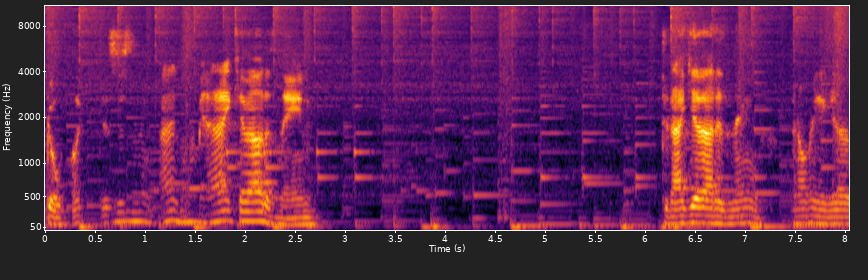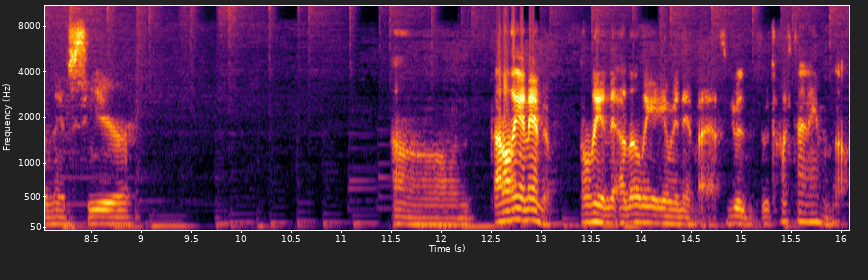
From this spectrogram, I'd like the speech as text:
go what this isn't I man I give out his name did I give out his name I don't think I gave out his name Seer um, I don't think I named him. I don't think I, I don't think I gave him a name by that. What's that name though?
